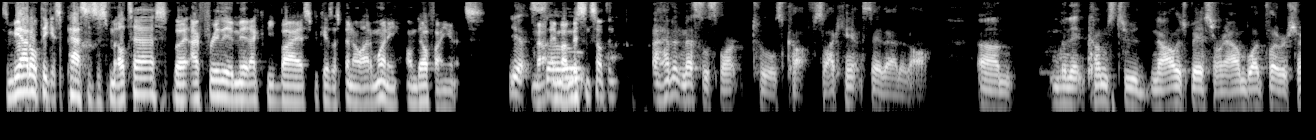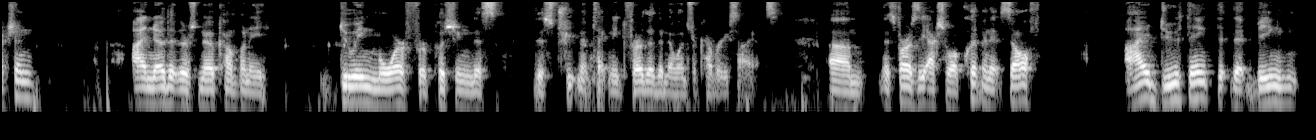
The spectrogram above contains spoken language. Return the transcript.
To me, I don't think it passes the smell test, but I freely admit I could be biased because I spend a lot of money on Delfi units. Yeah. Am, so, am I missing something? I haven't messed with Smart Tools Cuff, so I can't say that at all. Um, when it comes to knowledge base around blood flow restriction, I know that there's no company doing more for pushing this this treatment technique further than Owens recovery science. Um, as far as the actual equipment itself, I do think that, that being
